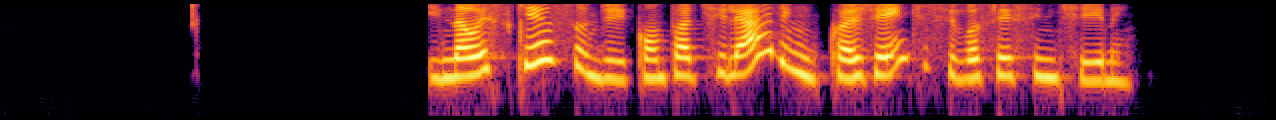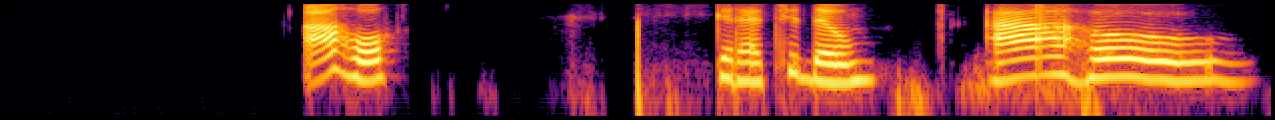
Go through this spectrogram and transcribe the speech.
E não esqueçam de compartilharem com a gente se vocês sentirem. Arro! Gratidão. Arro!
